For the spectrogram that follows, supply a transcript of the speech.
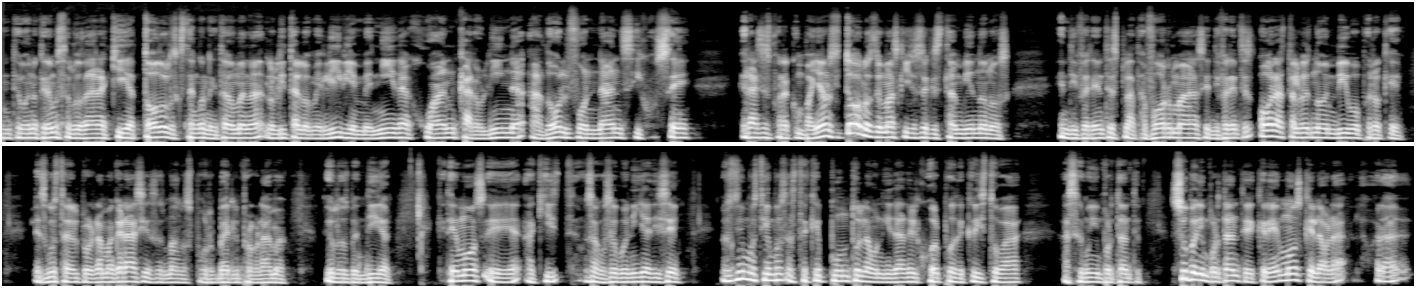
Bueno, queremos saludar aquí a todos los que están conectados. Hermana Lolita Lomelí, bienvenida. Juan, Carolina, Adolfo, Nancy, José, Gracias por acompañarnos y todos los demás que yo sé que están viéndonos en diferentes plataformas, en diferentes horas, tal vez no en vivo, pero que les gusta el programa. Gracias, hermanos, por ver el programa. Dios los bendiga. Queremos, eh, aquí tenemos a José Bonilla, dice, en los últimos tiempos, ¿hasta qué punto la unidad del cuerpo de Cristo va a ser muy importante? Súper importante. Creemos que la,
